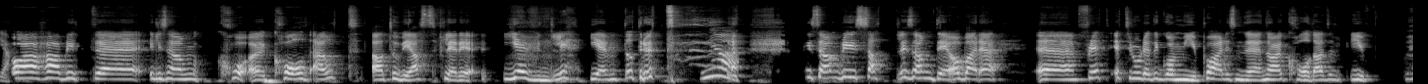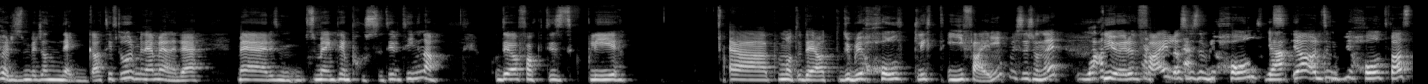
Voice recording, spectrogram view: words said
Ja. Og har blitt eh, liksom eh, called out av Tobias flere jevnlig, jevnt og trutt. Ja. liksom blir satt liksom det å bare eh, For jeg, jeg tror det det går mye på, er liksom det Nå har jeg called out i, høres ut som et sånn negativt ord, men jeg mener det med, liksom, som egentlig en positiv ting. da. Det å faktisk bli eh, på en måte det at du blir holdt litt i feilen, hvis du skjønner. ja. Du gjør en feil, og så liksom blir holdt, Ja. ja. liksom blir holdt fast.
